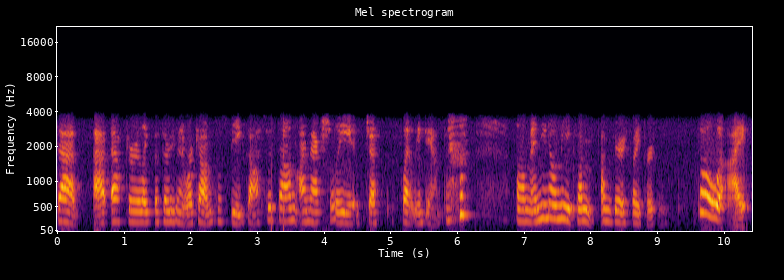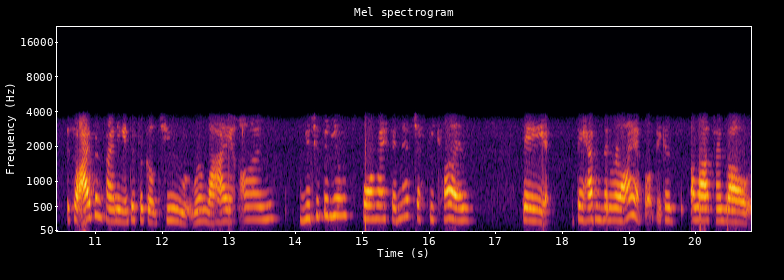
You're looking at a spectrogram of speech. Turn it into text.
that at, after like the 30 minute workout I'm supposed to be exhausted from, I'm actually just slightly damp. um, and you know me, because I'm I'm a very sweaty person. So I so I've been finding it difficult to rely on YouTube videos for my fitness just because they they haven't been reliable because a lot of times I'll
